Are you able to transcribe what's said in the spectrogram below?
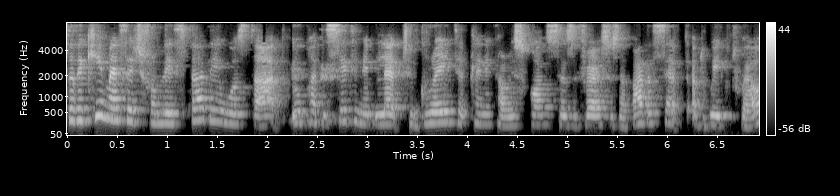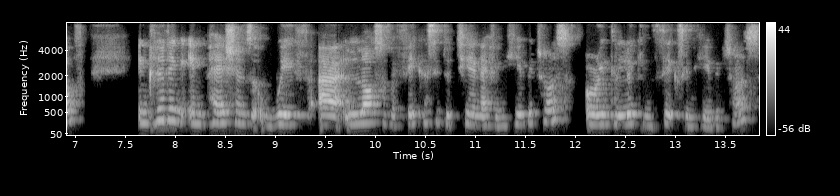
So the key message from this study was that upadacitinib led to greater clinical responses versus abatacept at week 12, including in patients with uh, loss of efficacy to TNF inhibitors or interleukin-6 inhibitors,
